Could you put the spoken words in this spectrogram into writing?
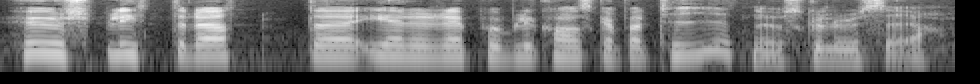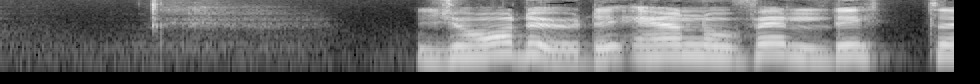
Hur splittrat Eh, är det republikanska partiet nu skulle du säga? Ja du, det är nog väldigt eh,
